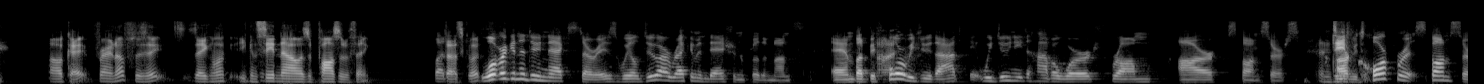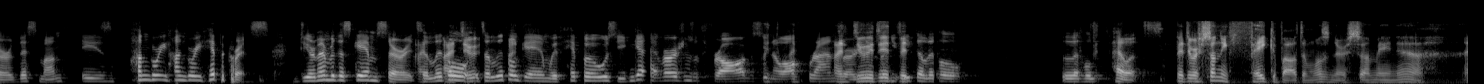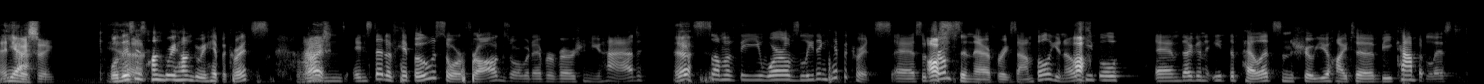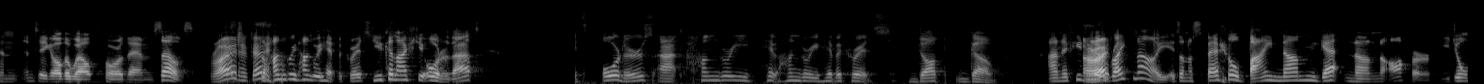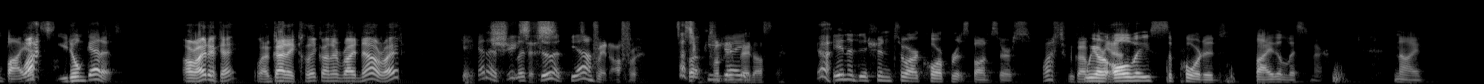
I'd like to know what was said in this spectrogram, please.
Okay, fair enough. So you, can look, you can see it now as a positive thing. But That's good. What we're going to do next, sir, is we'll do our recommendation for the month. Um, but before we do that, we do need to have a word from our sponsors. Indeed, our corporate sponsor this month is Hungry Hungry Hypocrites. Do you remember this game, sir? It's I- a I little, do. it's a little game with hippos. You can get versions with frogs, you know, off-brand I do versions. did, and you but- eat the little, little pellets. But there was something fake about them, wasn't there? So, I mean, yeah. Anyway, Yeah. so. Well, this is Hungry Hungry Hypocrites. Right. And instead of hippos or frogs or whatever version you had, Yeah. it's some of the world's leading hypocrites. Uh, so Off. Trump's in there, for example. You know, Off. people, um, they're going to eat the pellets and show you how to be capitalist and, and take all the wealth for themselves. Right, So okay. Hungry Hungry Hypocrites, you can actually order that. It's orders at hungry, hi- hungryhypocrites.gov. And if you do All it right. right now, it's on a special buy none, get none offer. You don't buy What? it, you don't get it. All right, okay. Well, I've got to click on it right now, right? Get it. Jesus. Let's do it. Yeah. That's a great offer. That's But a PJ, great offer. Yeah. In addition to our corporate sponsors, What? We, got, we are yeah. always supported by the listener. Now,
